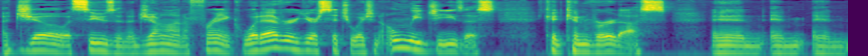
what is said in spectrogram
a Joe, a Susan, a John, a Frank, whatever your situation, only Jesus could convert us and and and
